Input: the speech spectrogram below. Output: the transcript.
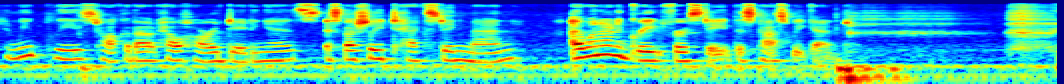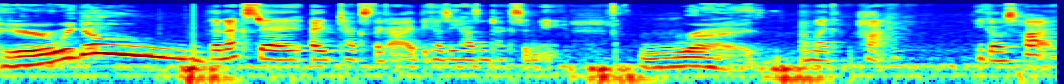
Can we please talk about how hard dating is, especially texting men? I went on a great first date this past weekend. Here we go. The next day, I text the guy because he hasn't texted me. Right. I'm like, hi. He goes, hi.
